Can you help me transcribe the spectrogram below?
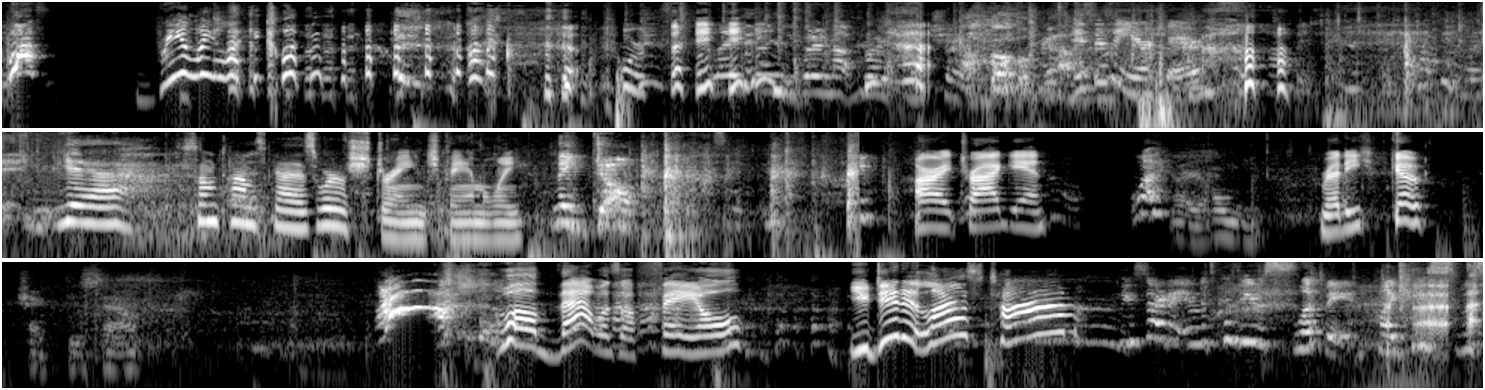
What? Really, Lakelyn? Poor thing. Lakelyn, you better not break your chair. This isn't your chair. Yeah, sometimes, guys, we're a strange family. They don't. All right, try again. Alright, hold me. Ready? Go. Check out. Well, that was a fail. You did it last time? He started. It was because he was slipping. Like he was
